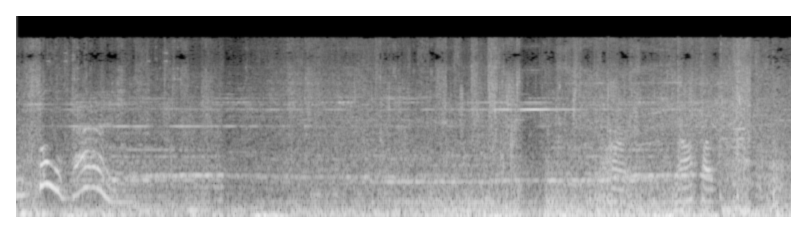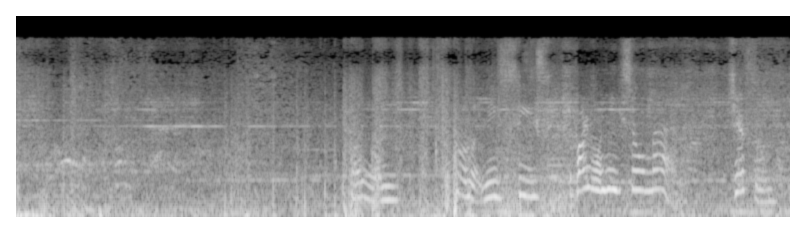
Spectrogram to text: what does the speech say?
you're so bad. I... Win... Oh, he's, he's... He's so mad. Seriously.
